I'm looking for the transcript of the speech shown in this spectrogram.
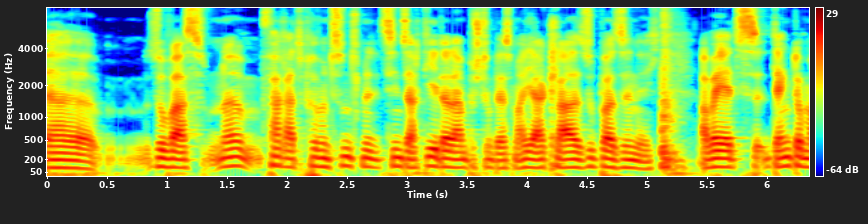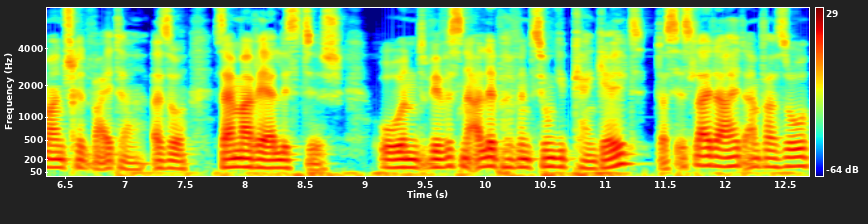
äh, sowas, ne, Fahrradpräventionsmedizin sagt jeder dann bestimmt erstmal, ja klar, super sinnig. Aber jetzt denk doch mal einen Schritt weiter. Also sei mal realistisch. Und wir wissen alle, Prävention gibt kein Geld. Das ist leider halt einfach so.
